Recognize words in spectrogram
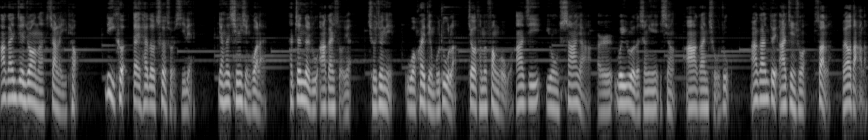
阿甘见状呢，吓了一跳，立刻带他到厕所洗脸，让他清醒过来。他真的如阿甘所愿，求求你，我快顶不住了，叫他们放过我。阿基用沙哑而微弱的声音向阿甘求助。阿甘对阿进说：“算了，不要打了。”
